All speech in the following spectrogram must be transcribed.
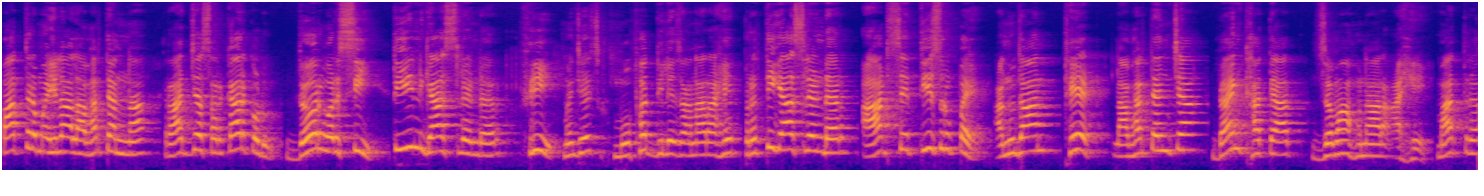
पात्र महिला लाभार्थ्यांना राज्य सरकारकडून दरवर्षी तीन गॅस सिलेंडर फ्री म्हणजेच मोफत दिले जाणार आहेत. प्रति गॅस सिलेंडर आठशे तीस रुपये अनुदान थेट लाभार्थ्यांच्या बँक खात्यात जमा होणार आहे. मात्र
